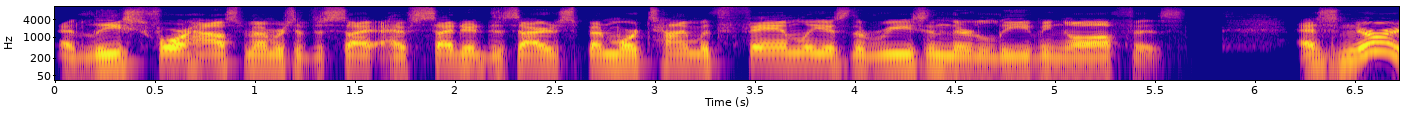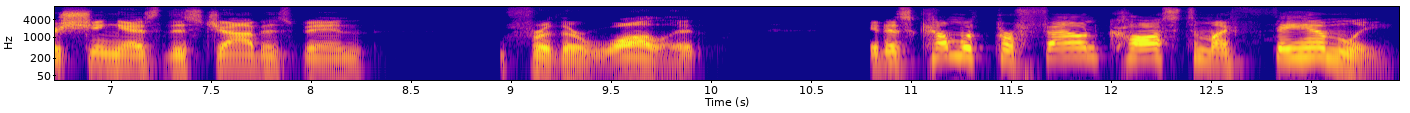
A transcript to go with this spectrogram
At least four House members have, decided, have cited a desire to spend more time with family as the reason they're leaving office. As nourishing as this job has been for their wallet, it has come with profound cost to my family.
